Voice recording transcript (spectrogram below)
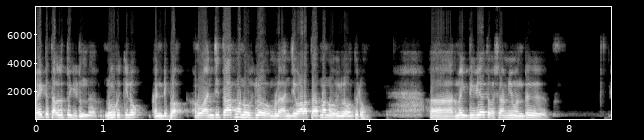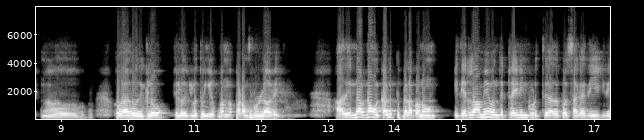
வெயிட்டு தள்ள தூக்கிட்டு இருந்தார். நூறு கிலோ கண்டிப்பாக ஒரு அஞ்சு தாக்குனா நூறு கிலோ வரும்ல அஞ்சு வாழை நூறு கிலோ வந்துடும். அது மாதிரி திவ்யா துவசாமியும் வந்து ஒரு அறுபது கிலோ எழுபது கிலோ தூங்கியிருப்பாங்க படம் ஃபுல்லாகவே அது என்ன அப்படின்னா அவங்க கழுத்து பிளக்கணும். இது எல்லாமே வந்து ட்ரைனிங் கொடுத்து அதை போல் சகதி இது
